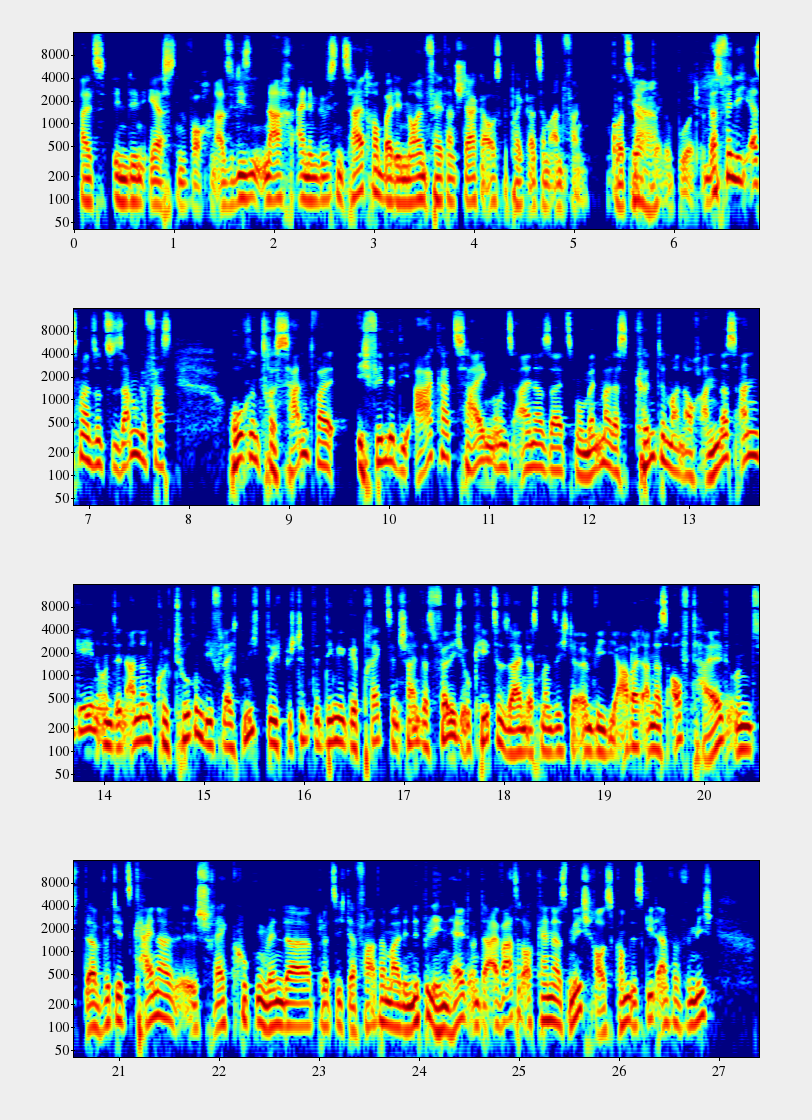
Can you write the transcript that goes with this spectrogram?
als in den ersten Wochen. Also die sind nach einem gewissen Zeitraum bei den neuen Vätern stärker ausgeprägt als am Anfang, kurz nach Ja. der Geburt. Und das finde ich erstmal so zusammengefasst hochinteressant, weil ich finde, die AKA zeigen uns einerseits, Moment mal, das könnte man auch anders angehen und in anderen Kulturen, die vielleicht nicht durch bestimmte Dinge geprägt sind, scheint das völlig okay zu sein, dass man sich da irgendwie die Arbeit anders aufteilt und da wird jetzt keiner äh, schräg gucken, wenn da plötzlich der Vater mal den Nippel hinhält und da erwartet auch keiner, dass Milch rauskommt. Es geht einfach für mich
